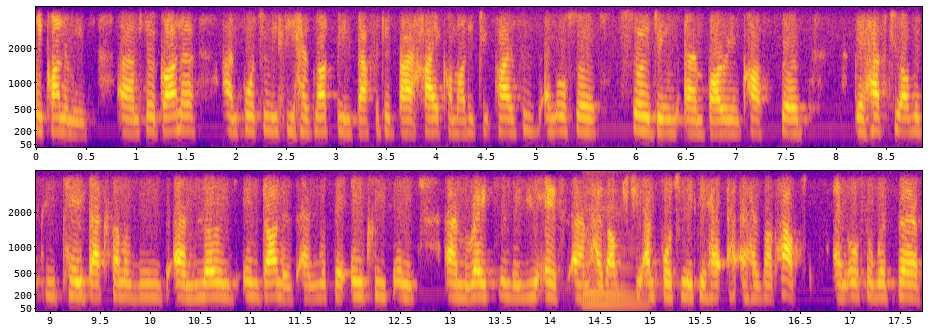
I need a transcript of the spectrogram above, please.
economies. So Ghana, unfortunately, has not been buffeted by high commodity prices and also surging borrowing costs. So they have to obviously pay back some of these um, loans in dollars, and with the increase in um, rates in the U.S., um, mm. has obviously, unfortunately, ha- has not helped. And also with the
